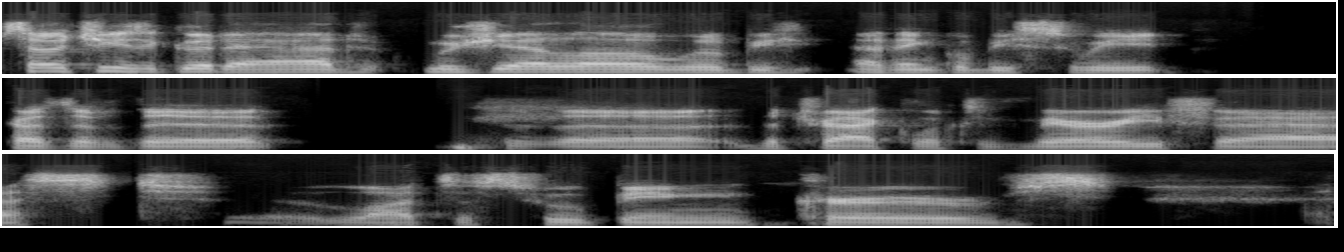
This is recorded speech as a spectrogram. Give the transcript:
Sochi's a good ad. Mugello will be, I think, will be sweet because of the the the track looks very fast. Lots of swooping curves. I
